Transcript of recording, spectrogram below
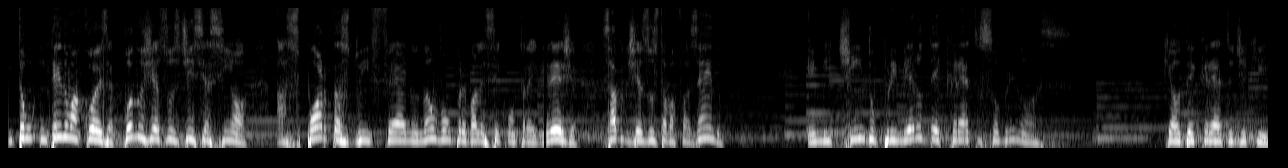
Então, entenda uma coisa: quando Jesus disse assim, ó, as portas do inferno não vão prevalecer contra a igreja, sabe o que Jesus estava fazendo? emitindo o primeiro decreto sobre nós, que é o decreto de que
